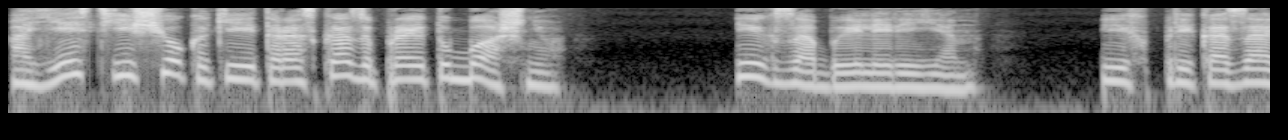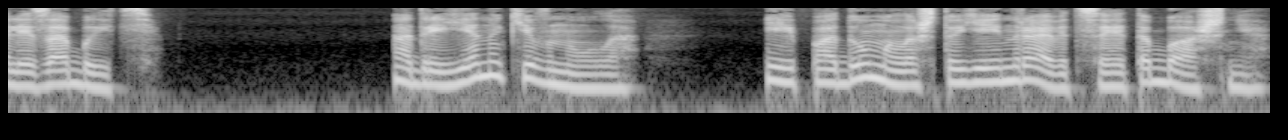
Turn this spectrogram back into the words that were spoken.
А есть еще какие-то рассказы про эту башню? Их забыли, Риен. Их приказали забыть. Адриена кивнула и подумала, что ей нравится эта башня.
